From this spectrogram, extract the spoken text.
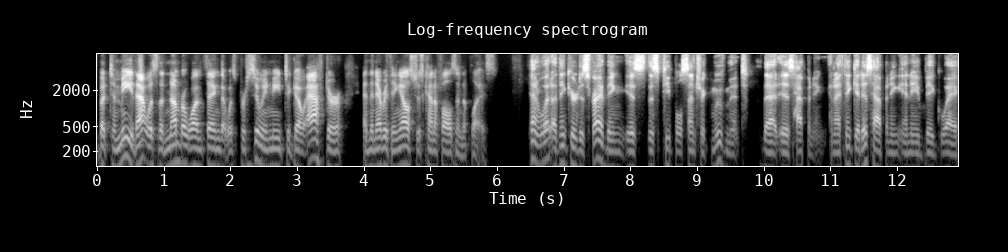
but to me, that was the number one thing that was pursuing me to go after, and then everything else just kind of falls into place. Yeah, and what I think you're describing is this people centric movement that is happening. And I think it is happening in a big way.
